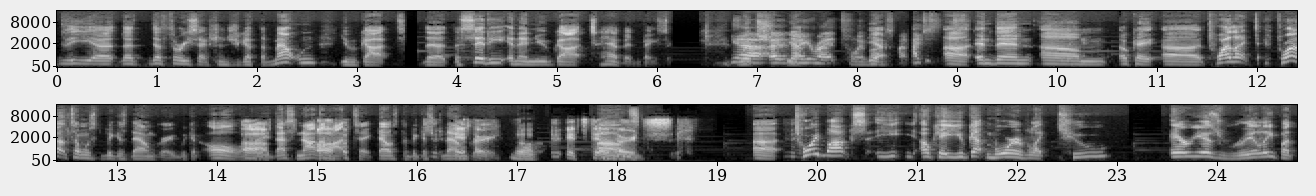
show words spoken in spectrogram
the uh, the the three sections. You got the mountain, you've got the the city, and then you've got heaven, basically. Yeah, Which- uh, no, yeah. you're right, Toy Box. Yeah. I just Uh, and then um, okay, uh, Twilight Twilight Zone was the biggest downgrade. We can all agree. Uh, That's not a uh, hot take. That was the biggest it downgrade. Well, It still um, hurts. Uh, Toy Box. Y- okay, you've got more of like two areas, really, but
